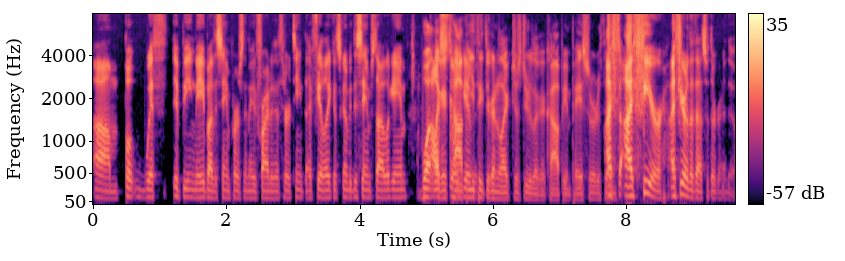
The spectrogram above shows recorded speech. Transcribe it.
um, but with it being made by the same person that made Friday the Thirteenth, I feel like it's going to be the same style of game. what I'll like a copy? You think they're gonna like just do like a copy and paste sort of thing? I, f- I fear I fear that that's what they're going to do,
